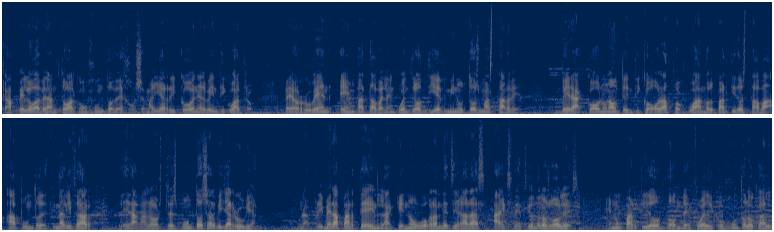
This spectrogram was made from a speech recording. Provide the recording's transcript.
Capelo adelantó al conjunto de José María Rico en el 24, pero Rubén empataba el encuentro 10 minutos más tarde. Vera, con un auténtico golazo cuando el partido estaba a punto de finalizar, le daba los tres puntos al Villarrubia. Una primera parte en la que no hubo grandes llegadas a excepción de los goles, en un partido donde fue el conjunto local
